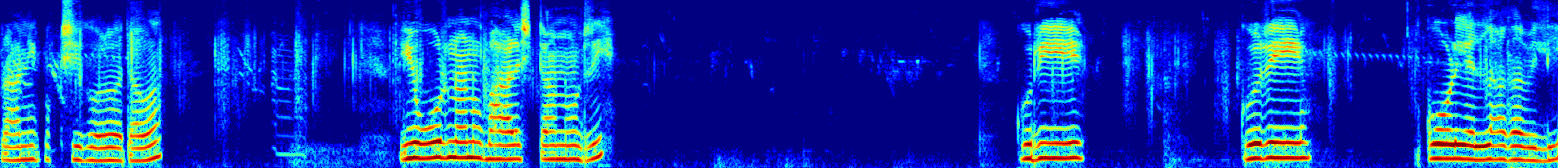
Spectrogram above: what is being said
ಪ್ರಾಣಿ ಪಕ್ಷಿಗಳು ಅದಾವ. ಈ ಊರು ನನಗೆ ಭಾಳ ಇಷ್ಟ ನೋಡ್ರಿ. ಕುರಿ ಕುರಿ ಕೋಳಿ ಎಲ್ಲ ಅದಾವ ಇಲ್ಲಿ.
